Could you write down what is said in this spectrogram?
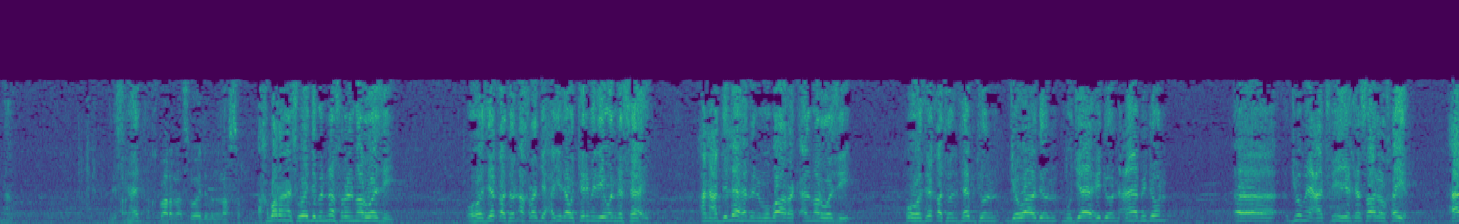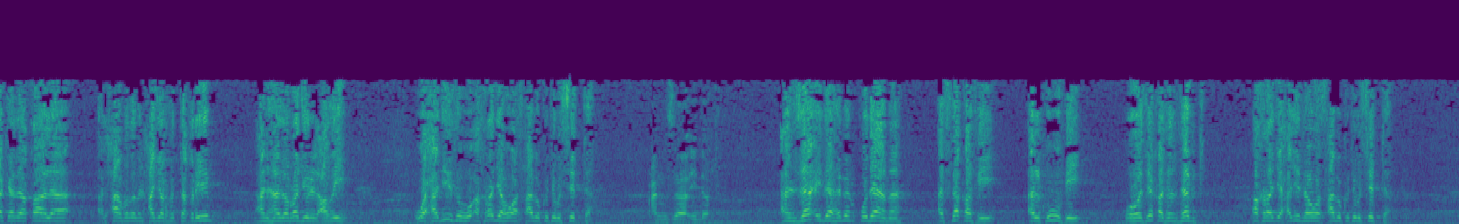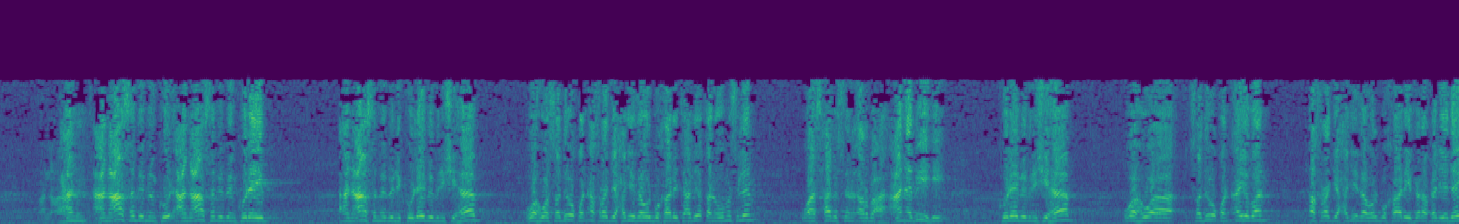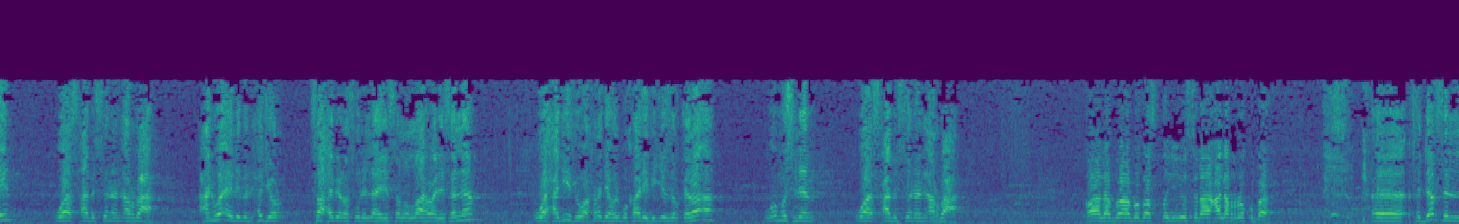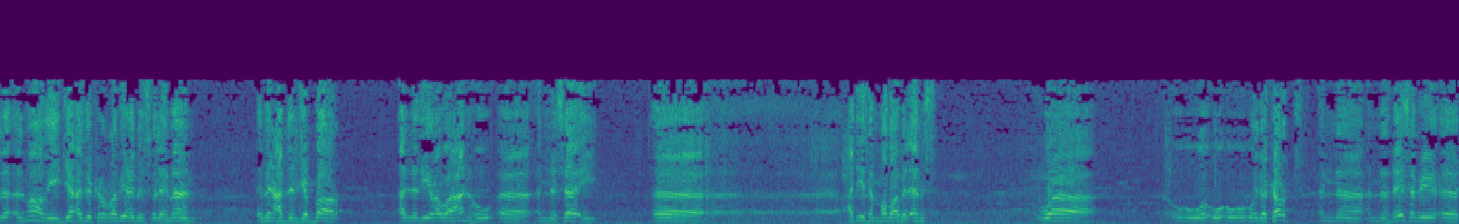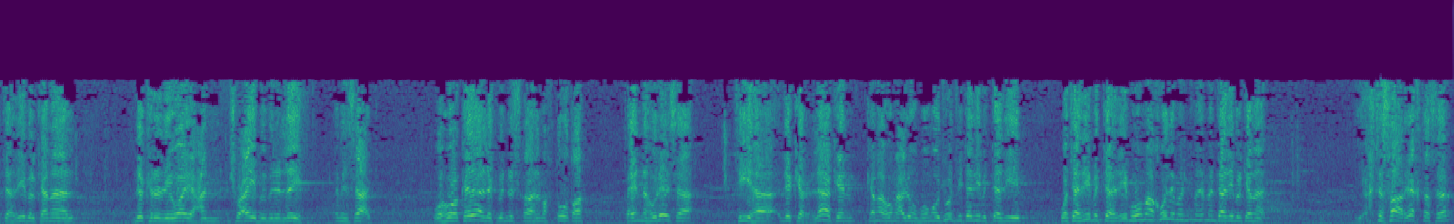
نعم. الاسناد أخبرنا سويد بن نصر. أخبرنا سويد بن نصر المروزي وهو ثقة أخرج حديثه الترمذي والنسائي. عن عبد الله بن المبارك المروزي وهو ثقة ثبت جواد مجاهد عابد آه جمعت فيه خصال الخير. هكذا قال الحافظ بن حجر في التقريب عن هذا الرجل العظيم. وحديثه أخرجه أصحاب الكتب الستة. عن زائدة. عن زائدة بن قدامة الثقفي الكوفي وهو ثقة ثبت أخرج حديثه أصحاب الكتب الستة. عن عن عن عاصم بن عن عاصم بن كليب عن عاصم بن كليب بن شهاب وهو صدوق أخرج حديثه البخاري تعليقا ومسلم وأصحاب السنة الأربعة. عن أبيه كليب بن شهاب وهو صدوق أيضا أخرج حديثه البخاري في رفع اليدين وأصحاب السنن الأربعة. عن وائل بن حجر صاحب رسول الله صلى الله عليه وسلم وحديثه أخرجه البخاري في جزء القراءة ومسلم وأصحاب السنن الأربعة. قال باب بسط اليسرى على الركبة. آه، في الدرس الماضي جاء ذكر الربيع بن سليمان بن عبد الجبار الذي روى عنه آه، النسائي آه، حديثا مضى بالأمس. و وذكرت أن أنه ليس في تهذيب الكمال ذكر الرواية عن شعيب بن الليث بن سعد. وهو كذلك بالنسخة المخطوطة فإنه ليس فيها ذكر لكن كما هو معلوم هو موجود في تهذيب التهذيب وتهذيب التهذيب هو مأخوذ من, من تهذيب الكمال. اختصار يختصر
